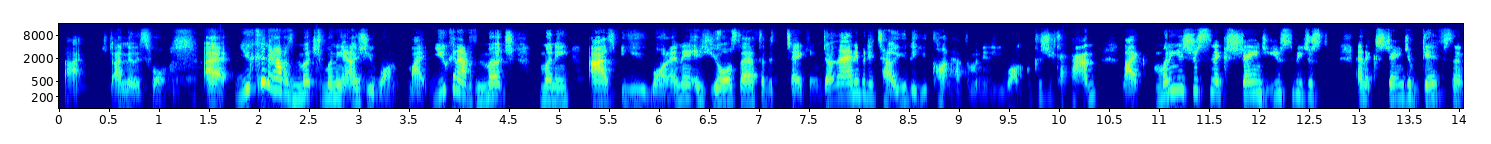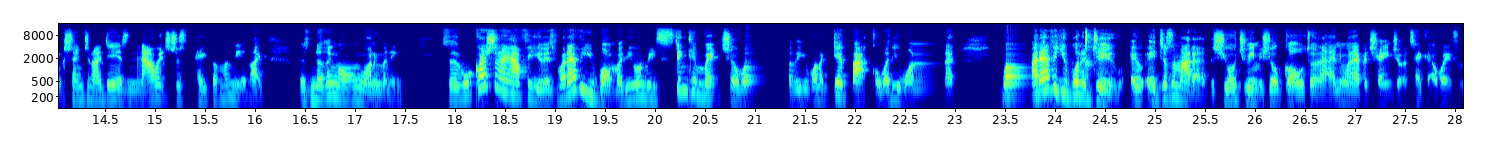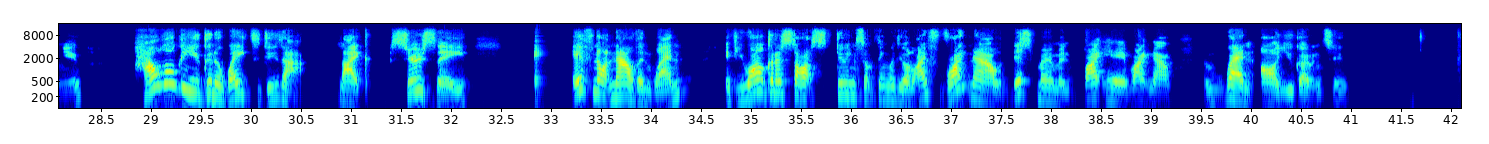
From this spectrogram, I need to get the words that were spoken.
Like, I nearly swore. Uh, you can have as much money as you want. Like you can have as much money as you want, and it is yours there for the taking. Don't let anybody tell you that you can't have the money that you want because you can. Like money is just an exchange. It used to be just an exchange of gifts and exchanging ideas, and now it's just paper money. Like there's nothing wrong with wanting money. So the question I have for you is whatever you want, whether you want to be stinking rich or whether you want to give back or whether you want to, whatever you want to do, it, it doesn't matter. It's your dream, it's your goal. Don't let anyone ever change it or take it away from you. How long are you going to wait to do that? Like, seriously, if not now, then when? If you aren't going to start doing something with your life right now, this moment, right here, right now, when are you going to?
